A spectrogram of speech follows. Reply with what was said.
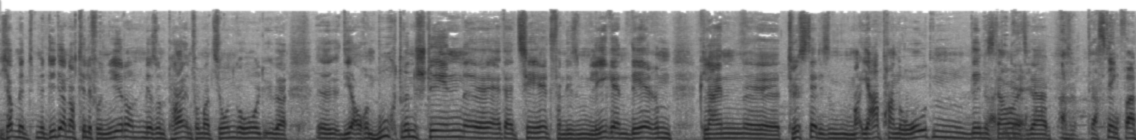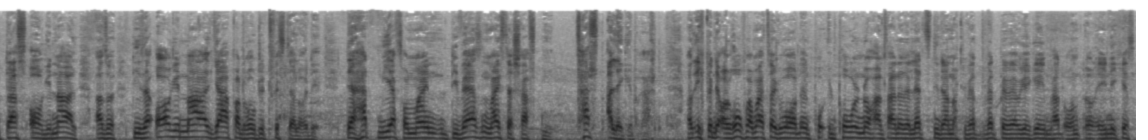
Ich habe mit, mit Dieter noch telefoniert und mir so ein paar Informationen geholt, über, äh, die auch im Buch drin stehen. Äh, er hat erzählt von diesem legendären kleinen äh, Twister, diesem Japan-Roten, den es damals gab. Also das Ding war das Original. Also dieser Original Japan-rote Twister, Leute, der hat mir von meinen diversen Meisterschaften fast alle gebracht. Also ich bin der Europameister geworden in, Po- in Polen noch als einer der letzten, die dann noch die Wett- Wettbewerbe gegeben hat und, und ähnliches.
